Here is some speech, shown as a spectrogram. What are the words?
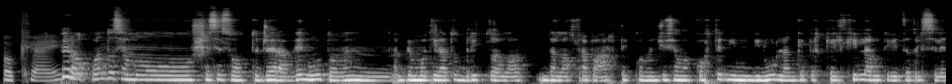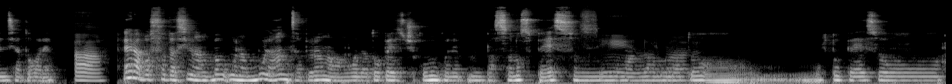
Ok. Però quando siamo scese sotto, già era avvenuto, abbiamo tirato dritto dalla, dall'altra parte, ecco, non ci siamo accorti di, di, nulla, anche perché il killer ha utilizzato il silenziatore. Ah. Era passata sì una, un'ambulanza, però non avevamo dato peso, cioè comunque ne passano spesso, sì, non avevamo dato molto peso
